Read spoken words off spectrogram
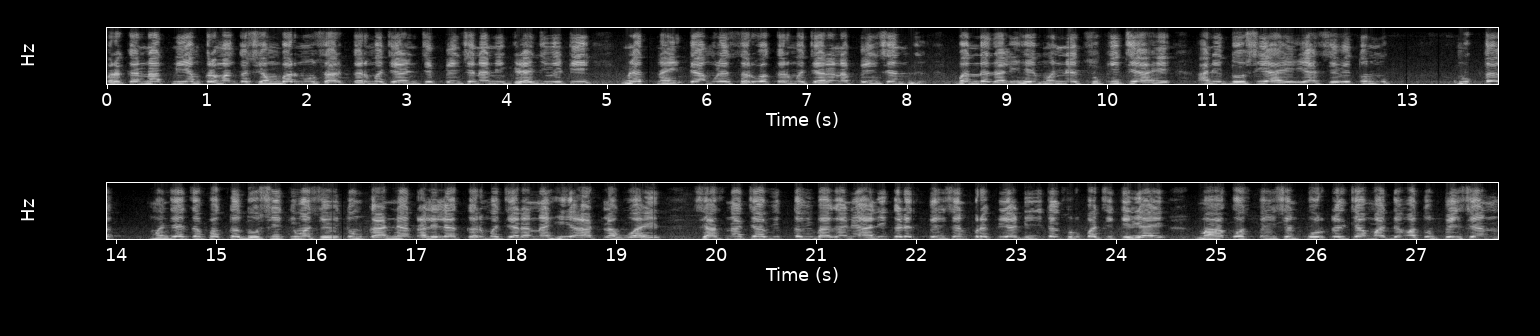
प्रकरणात नियम क्रमांक शंभरनुसार कर्मचाऱ्यांचे पेन्शन आणि ग्रॅज्युएटी मिळत नाही. त्यामुळे सर्व कर्मचाऱ्यांना पेन्शन बंद झाली. हे म्हणणे चुकीचे आहे आणि दोषी आहे. या सेवेतून मुक्त म्हणजेच फक्त दोषी किंवा सेवेतून काढण्यात आलेल्या कर्मचाऱ्यांना ही अट लागू आहे शासनाच्या वित्त विभागाने अलीकडेच पेन्शन प्रक्रिया डिजिटल स्वरूपाची केली आहे. महाकोश पेन्शन पोर्टलच्या माध्यमातून पेन्शन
